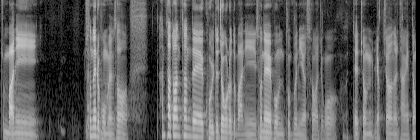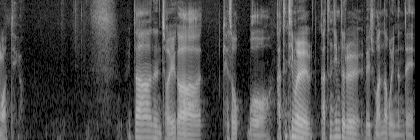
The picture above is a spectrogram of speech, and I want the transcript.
좀 많이 손해를 보면서 한타도 한타인데 골드적으로도 많이 손해 본 부분이었어가지고 그때 좀 역전을 당했던 것 같아요. 일단은 저희가 계속 뭐 같은 팀을 같은 팀들을 매주 만나고 있는데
